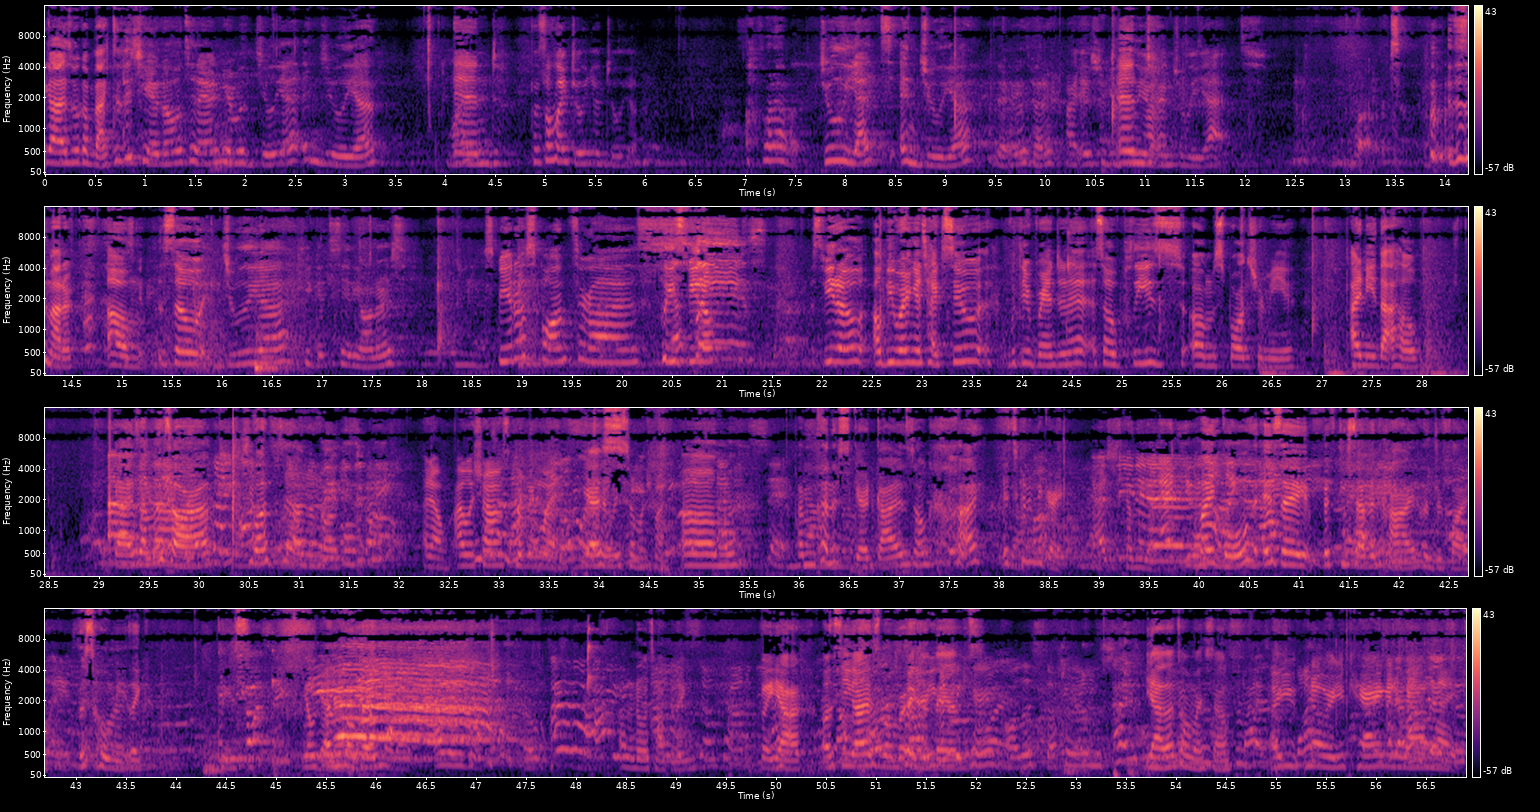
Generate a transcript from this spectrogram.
guys, welcome back to the channel. Today I'm here with Juliet and Julia. What? And That sounds like Julia and Julia. whatever. Juliet and Julia. There, that's better. Alright, it should be And- Julia and Juliet. Whatever. it doesn't matter. Um, so Julia, you get to say the honors. Speedo sponsor us. Please, Speedo. Speedo, I'll be wearing a tech suit with your brand in it, so please um, sponsor me. I need that help. Guys, I'm Lazara. She wants to say on the vlog. I know. I wish I was giving away. Yes. It's gonna be so much fun. Um, I'm kind of scared, guys. Don't cry. It's gonna be great. Yes, she did. My goal is a 57 high 100 fly. This whole meet, like, please. You'll get hoping. it. I don't, I don't know what's happening. But yeah, I'll see you guys when we're in the van. carrying all this stuff around Yeah, that's all my stuff. Are you no, are you carrying it around like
